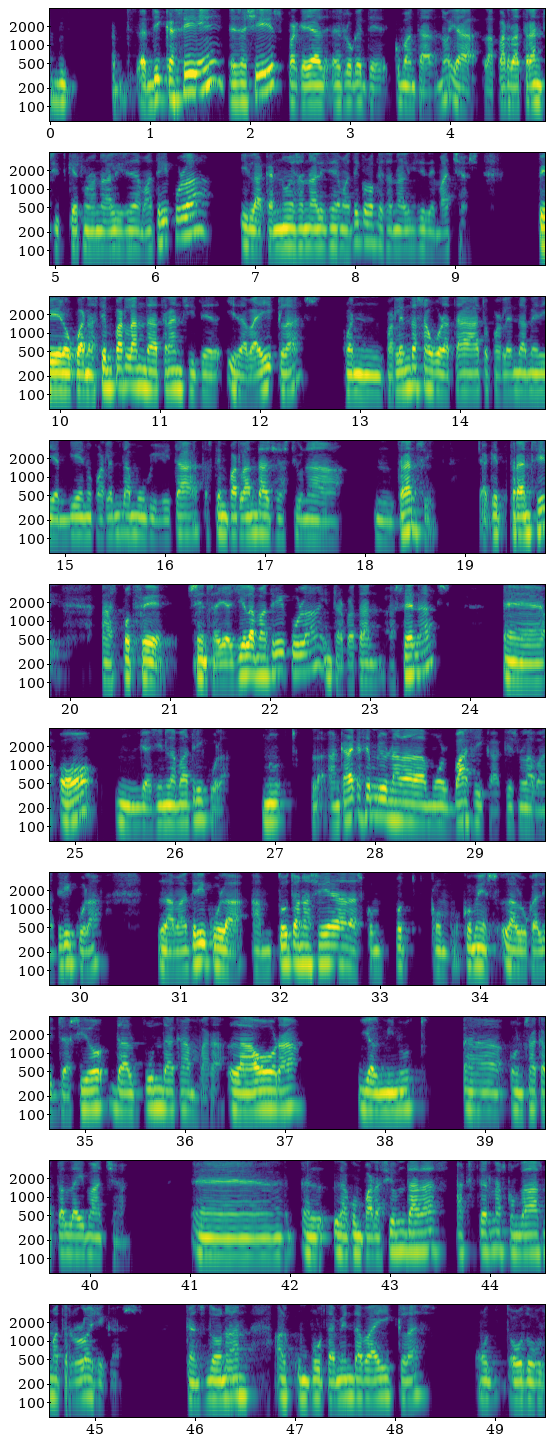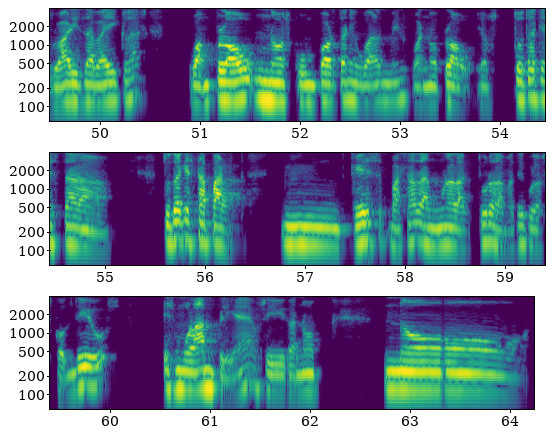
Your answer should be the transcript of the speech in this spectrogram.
et dic que sí, és així, perquè ja és el que t'he comentat, no? Hi ha la part de trànsit, que és una anàlisi de matrícula, i la que no és anàlisi de matrícula, que és anàlisi d'imatges. Però quan estem parlant de trànsit i de vehicles, quan parlem de seguretat o parlem de medi ambient o parlem de mobilitat, estem parlant de gestionar un trànsit. I aquest trànsit es pot fer sense llegir la matrícula, interpretant escenes, eh, o llegint la matrícula no, encara que sembli una dada molt bàsica, que és la matrícula, la matrícula amb tota una sèrie de dades com, pot, com, com és la localització del punt de càmera, la hora i el minut eh, on s'ha captat la imatge, eh, el, la comparació amb dades externes com dades meteorològiques, que ens donen el comportament de vehicles o, o d'usuaris de vehicles quan plou no es comporten igualment quan no plou. Llavors, tota aquesta, tota aquesta part Mm, que és basada en una lectura de matrícules, com dius, és molt ampli, eh? O sigui que no, no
